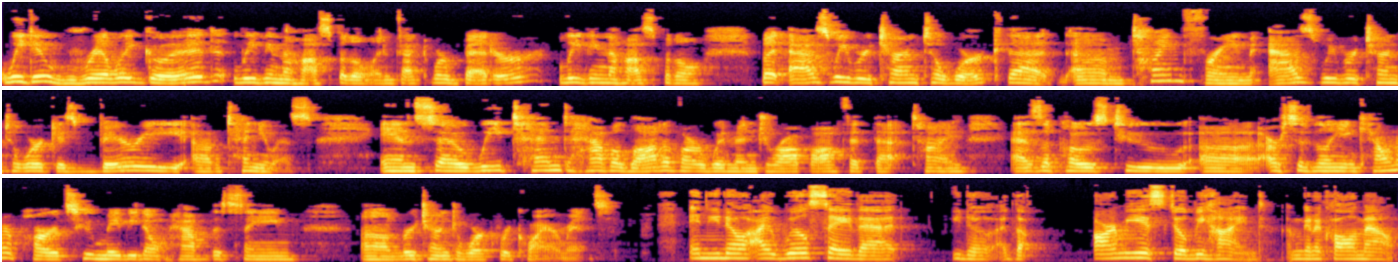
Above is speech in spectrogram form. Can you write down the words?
we do really good leaving the hospital. In fact, we're better leaving the hospital. But as we return to work, that um, time frame as we return to work is very um, tenuous. And so we tend to have a lot of our women drop off at that time, as opposed to uh, our civilian counterparts who maybe don't have the same um, return to work requirements. And, you know, I will say that, you know, the Army is still behind. I'm going to call them out.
